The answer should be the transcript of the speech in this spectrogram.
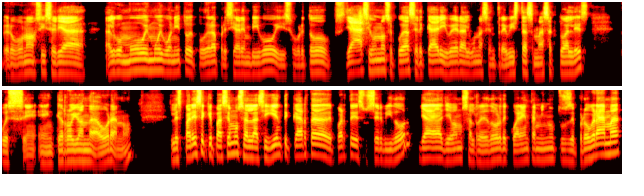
pero bueno, sí sería algo muy, muy bonito de poder apreciar en vivo y sobre todo, pues, ya si uno se puede acercar y ver algunas entrevistas más actuales, pues en, qué rollo anda ahora, ¿no? ¿Les parece que pasemos a la siguiente carta de parte de su servidor? Ya llevamos alrededor de 40 minutos de programa,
